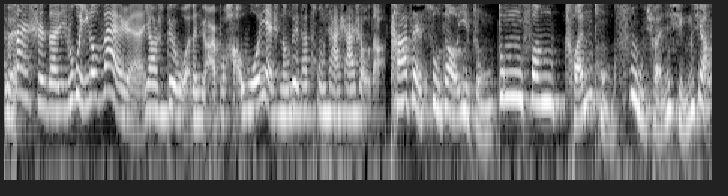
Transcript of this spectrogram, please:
对，但是呢，如果一个外人要是对我的女儿不好，我也是能对她痛下杀手的。他在塑造一种东方传统父权形象。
